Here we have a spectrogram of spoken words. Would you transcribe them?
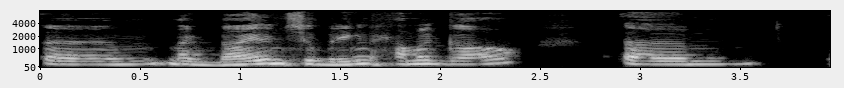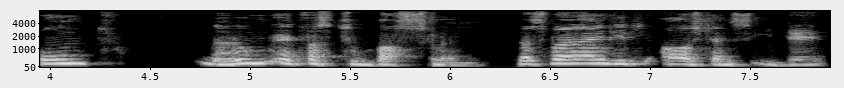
nach Bayern zu bringen, nach Ammergau, und darum etwas zu basteln. Das war eigentlich die Ausgangsidee.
